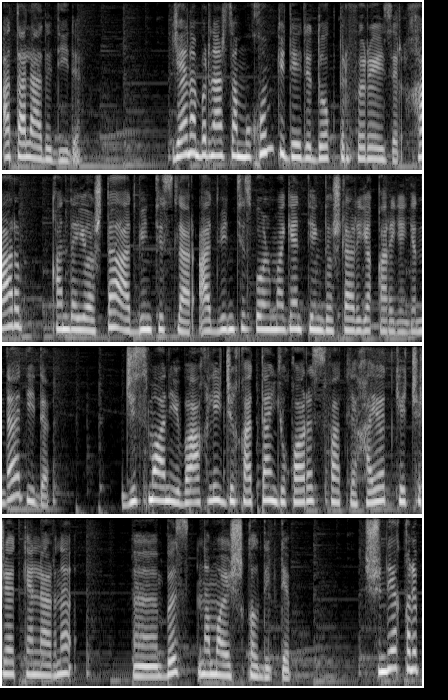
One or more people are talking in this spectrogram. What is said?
ataladi deydi. Yana bir narsa muhimki deydi doktor freyzer har qanday yoshda adventistlar adventist bo'lmagan tengdoshlariga qaraganda deydi jismoniy va aqliy jihatdan yuqori sifatli hayot kechirayotganlarni e, biz namoyish qildik deb. Shunday qilib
